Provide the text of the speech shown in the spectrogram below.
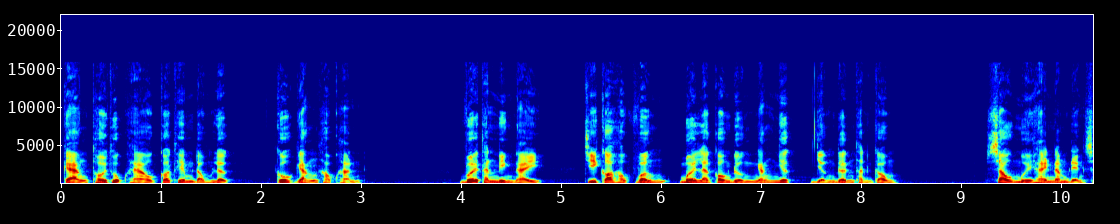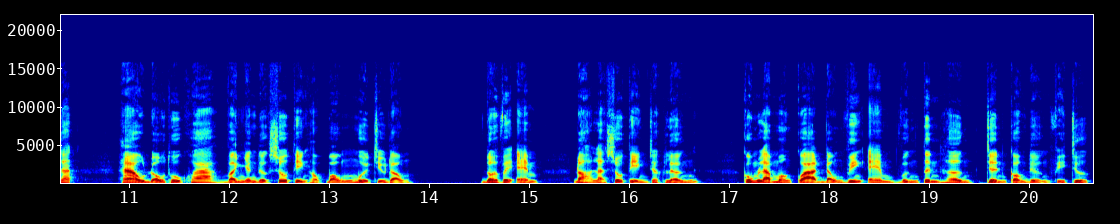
càng thôi thúc Hào có thêm động lực, cố gắng học hành. Với thanh niên này, chỉ có học vấn mới là con đường ngắn nhất dẫn đến thành công. Sau 12 năm đèn sách, Hào đổ thủ khoa và nhận được số tiền học bổng 10 triệu đồng. Đối với em, đó là số tiền rất lớn, cũng là món quà động viên em vững tin hơn trên con đường phía trước.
